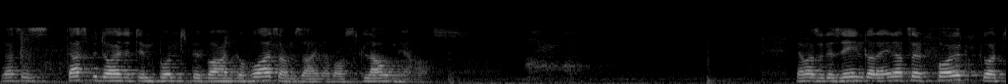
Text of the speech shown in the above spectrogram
Das, ist, das bedeutet im Bund bewahren, gehorsam sein, aber aus Glauben heraus. Wir haben also gesehen, Gott erinnert sein Volk, Gott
